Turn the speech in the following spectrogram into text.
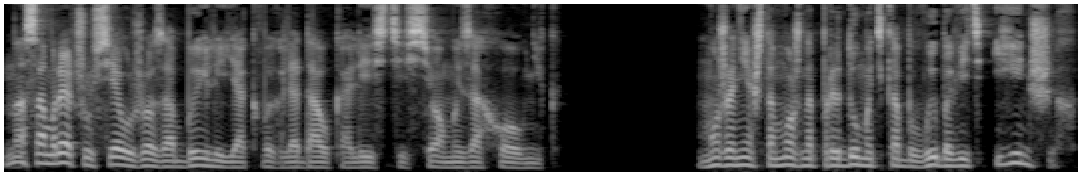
Насамрэч усе ўжо забылі як выглядаў калісьці сёмы захоўнік. Можа нешта можна прыдумаць каб выбавіць іншых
